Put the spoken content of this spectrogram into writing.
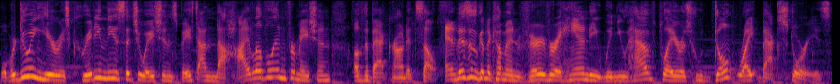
What we're doing here is creating these situations based on the high level information of the background itself. And this is gonna come in very, very handy when you have players who don't write backstories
